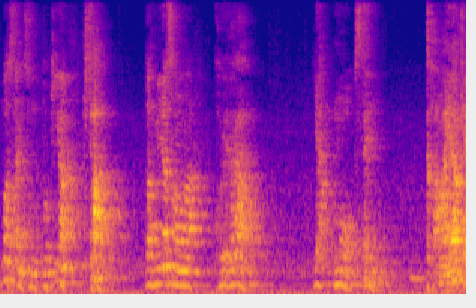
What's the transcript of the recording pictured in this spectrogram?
まさにその時が来た。だから皆さんはこれからいやもうすでに輝け。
